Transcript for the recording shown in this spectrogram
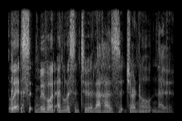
let's move on and listen to Lara's journal now.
